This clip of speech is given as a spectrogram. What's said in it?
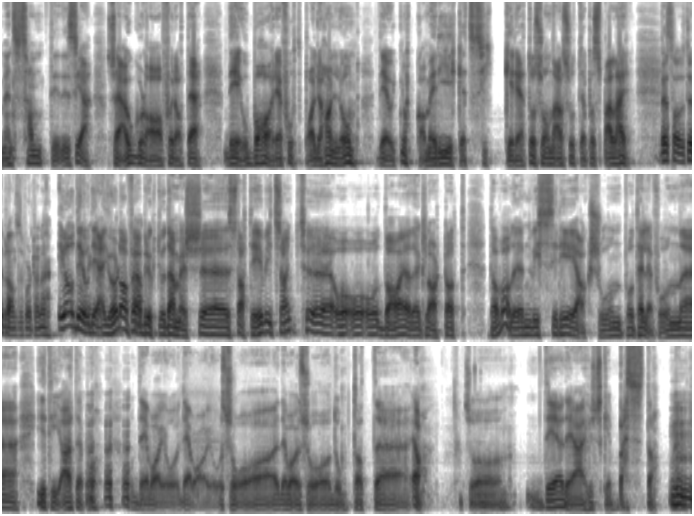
men samtidig, sier jeg, så er jeg jo glad for at det, det er jo bare fotball det handler om. Det er jo ikke noe med rikets sikkerhet og sånn jeg har sittet på spill her. Det sa du til Brann-supporterne? Ja, det er jo det jeg gjør, da, for jeg brukte jo deres uh, stativ, ikke sant. Uh, og, og, og, da er det klart at da var det en viss reaksjon på telefonen uh, i tida etterpå. Og det var jo, det var jo, så, det var jo så dumt at Ja. Så det er det jeg husker best, da. Men mm.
